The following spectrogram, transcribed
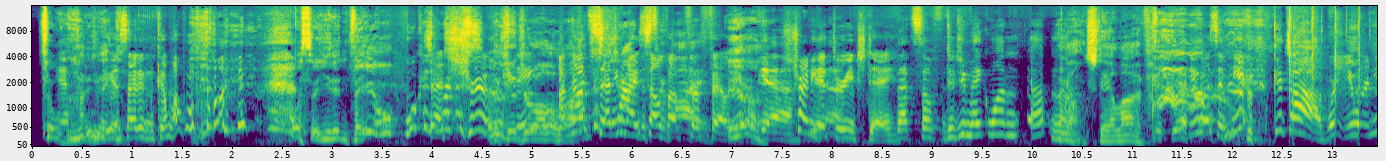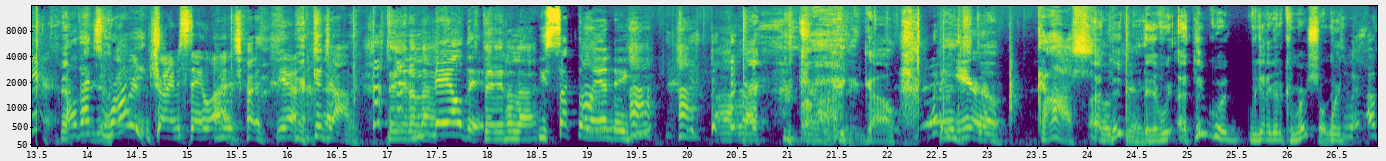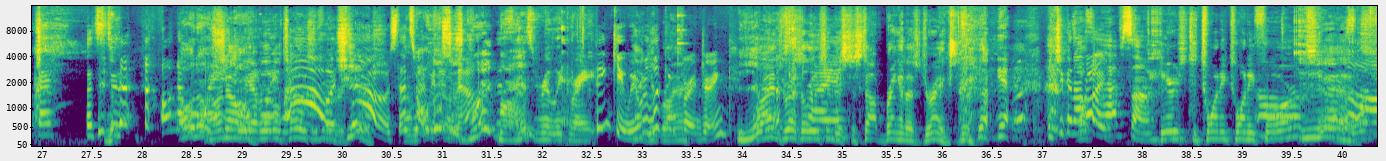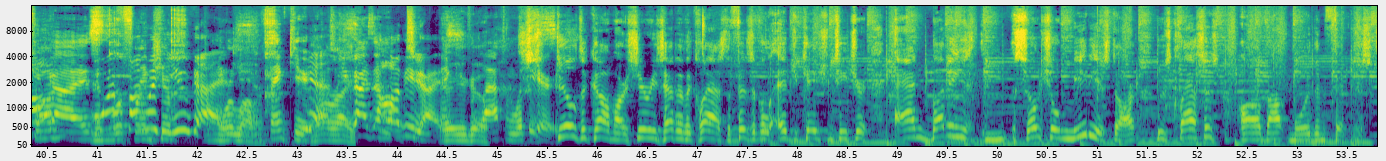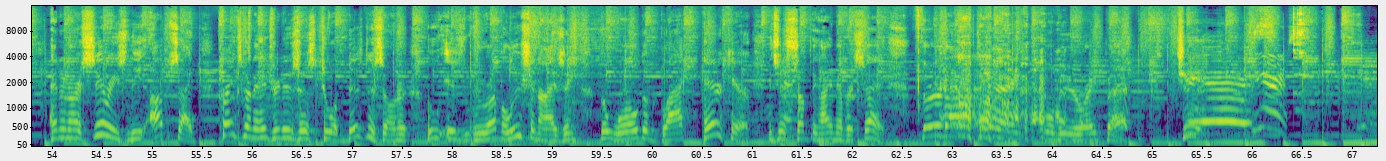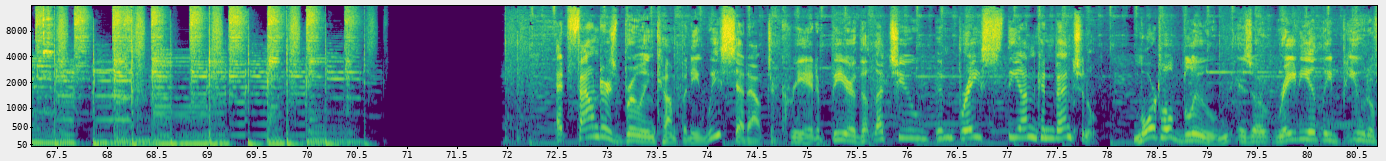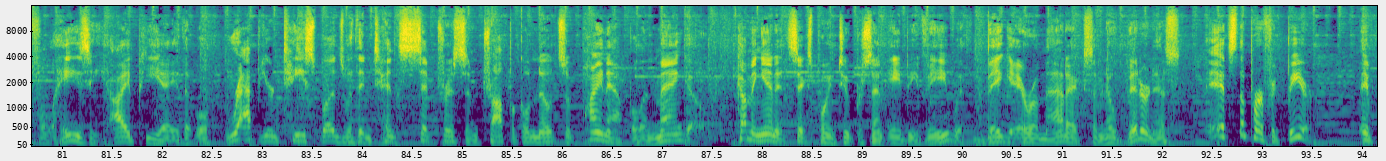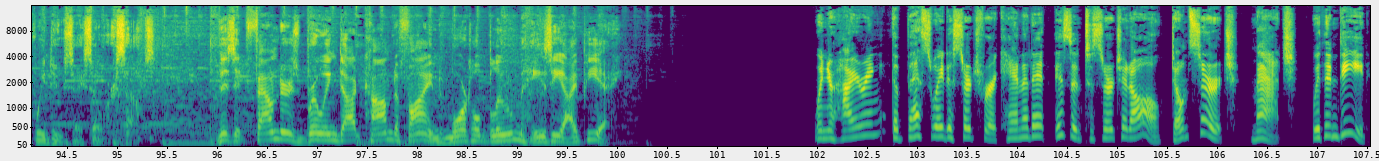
So, I you didn't, guess I didn't come up with one. Well, so you didn't fail? Well, 'cause That's you true. The kids See? are all I'm not setting myself up for failure. Yeah. Yeah. Just trying to yeah. get through each day. That's so. Did you make one up? No. No, stay alive. he wasn't here. Good job. We're- You weren't here. Oh, that's You were right. trying to stay alive. trying- Yeah. Good job. Staying alive. Nailed it. Staying alive. You sucked the ah, landing. Ah, ah. All right. There you go. What a Good year. stuff. Gosh. I think, Okay. I think we're, we got to go to commercial now. Okay. Let's do that. Oh, Oh no. Oh, no, Oh, no, we have a little toast. Oh, it's Cheers. toast. That's Oh, what we this didn't is know. great, Brian. It's really great. Thank you. We Thank were you, looking Brian. for a drink. Yeah. Brian's resolution Brian. is to stop bringing us drinks. Yeah. But you can also Right. have some. Here's to 2024. Yeah. More Oh, fun, guys. and More more, fun with friendship, you and guys. more love. Thank you. Yes. All right. You guys I love you guys. There you go. laughing with us. Cheers. Still to come, our series head of the class, the physical education teacher and budding social media star whose classes are about more than fitness. And in our series, The Upside, Craig's going to introduce us to a business owner who is revolutionizing the world of black hair care. It's just something I never say. Third hour today. We'll be right back. Cheers. Cheers. At Founders Brewing Company, we set out to create a beer that lets you embrace the unconventional. Mortal Bloom is a radiantly beautiful, hazy IPA that will wrap your taste buds with intense citrus and tropical notes of pineapple and mango. Coming in at 6.2% ABV with big aromatics and no bitterness, it's the perfect beer, if we do say so ourselves. Visit foundersbrewing.com to find Mortal Bloom Hazy IPA. When you're hiring, the best way to search for a candidate isn't to search at all. Don't search, match with Indeed.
